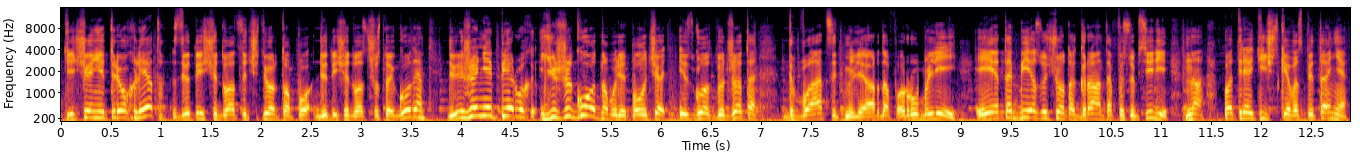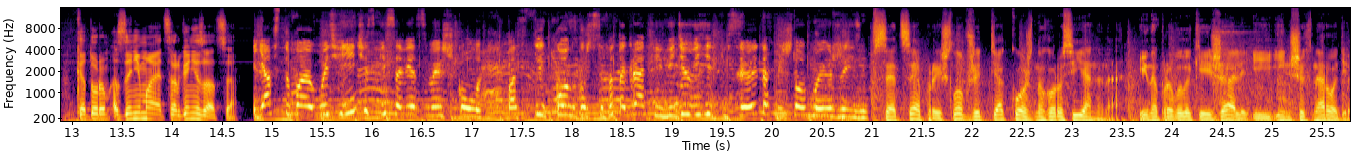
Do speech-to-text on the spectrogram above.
В течение трех лет, с 2024 по 2026 годы, движение первых ежегодно будет получать из госбюджета 20 миллиардов рублей. И это без учета грантов и субсидий на патриотическое воспитание, которым занимается организация. Я вступаю в ученический совет своей школы. Посты, конкурсы, фотографии, видеовизитки – все это пришло в мою жизнь. Все це прийшло в життя кожного росіянина, і на превеликий жаль і інших народів.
